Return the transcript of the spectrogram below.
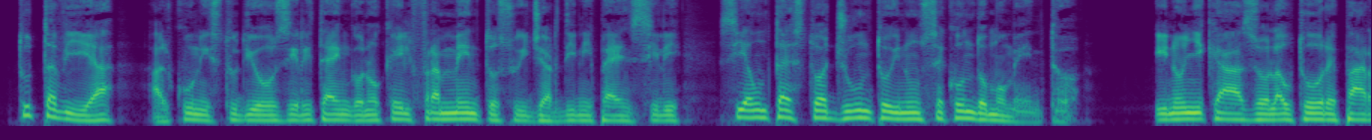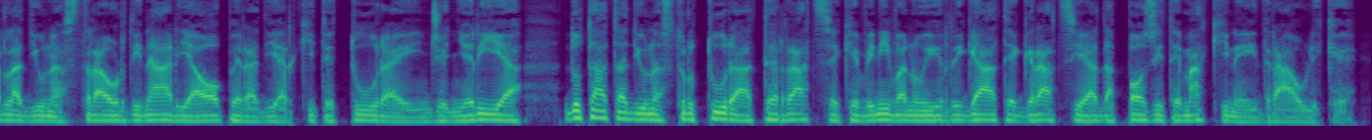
Tuttavia, Alcuni studiosi ritengono che il frammento sui giardini pensili sia un testo aggiunto in un secondo momento. In ogni caso l'autore parla di una straordinaria opera di architettura e ingegneria dotata di una struttura a terrazze che venivano irrigate grazie ad apposite macchine idrauliche.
